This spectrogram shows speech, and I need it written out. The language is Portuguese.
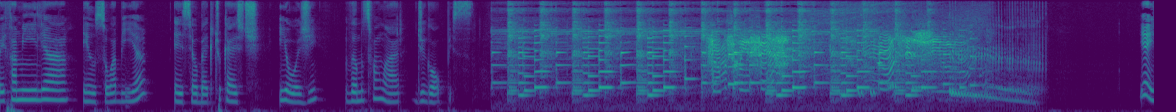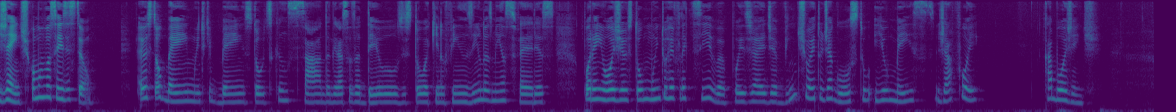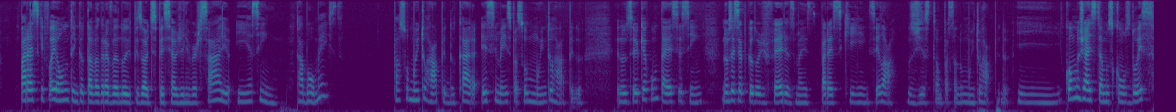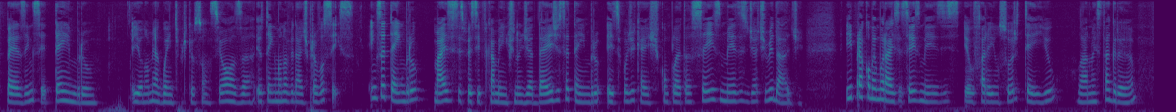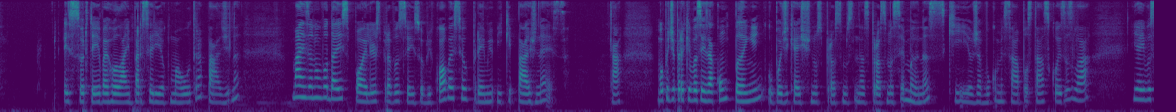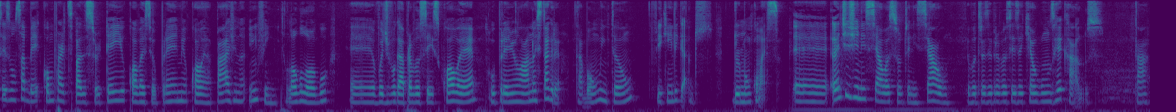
Oi, família! Eu sou a Bia, esse é o Back to Cast e hoje vamos falar de golpes. Vamos conhecer? Nossa, E aí, gente, como vocês estão? Eu estou bem, muito que bem, estou descansada, graças a Deus, estou aqui no finzinho das minhas férias. Porém, hoje eu estou muito reflexiva, pois já é dia 28 de agosto e o mês já foi. Acabou, gente. Parece que foi ontem que eu tava gravando o episódio especial de aniversário e assim, acabou o mês. Passou muito rápido. Cara, esse mês passou muito rápido. Eu não sei o que acontece, assim. Não sei se é porque eu tô de férias, mas parece que, sei lá, os dias estão passando muito rápido. E como já estamos com os dois pés em setembro, e eu não me aguento porque eu sou ansiosa, eu tenho uma novidade para vocês. Em setembro, mais especificamente no dia 10 de setembro, esse podcast completa seis meses de atividade. E para comemorar esses seis meses, eu farei um sorteio lá no Instagram. Esse sorteio vai rolar em parceria com uma outra página, mas eu não vou dar spoilers para vocês sobre qual vai ser o prêmio e que página é essa, tá? Vou pedir para que vocês acompanhem o podcast nos próximos, nas próximas semanas, que eu já vou começar a postar as coisas lá. E aí vocês vão saber como participar desse sorteio, qual vai ser o prêmio, qual é a página, enfim. Logo, logo é, eu vou divulgar para vocês qual é o prêmio lá no Instagram, tá bom? Então, fiquem ligados. Durmam com essa. É, antes de iniciar o assunto inicial, eu vou trazer para vocês aqui alguns recados, tá?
